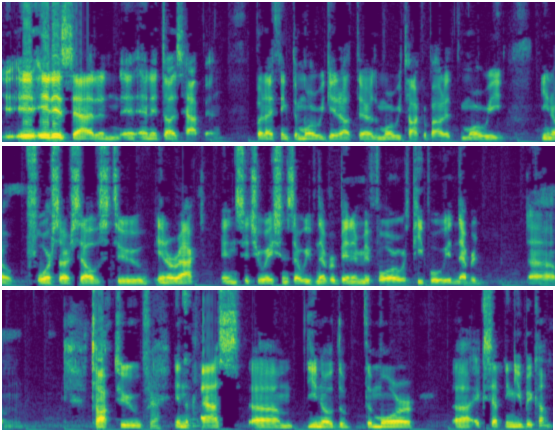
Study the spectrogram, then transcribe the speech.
it is sad and and it does happen. But I think the more we get out there, the more we talk about it, the more we, you know, force ourselves to interact in situations that we've never been in before with people we've never um, talked to sure. in the past. Um, you know, the the more uh, accepting you become.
